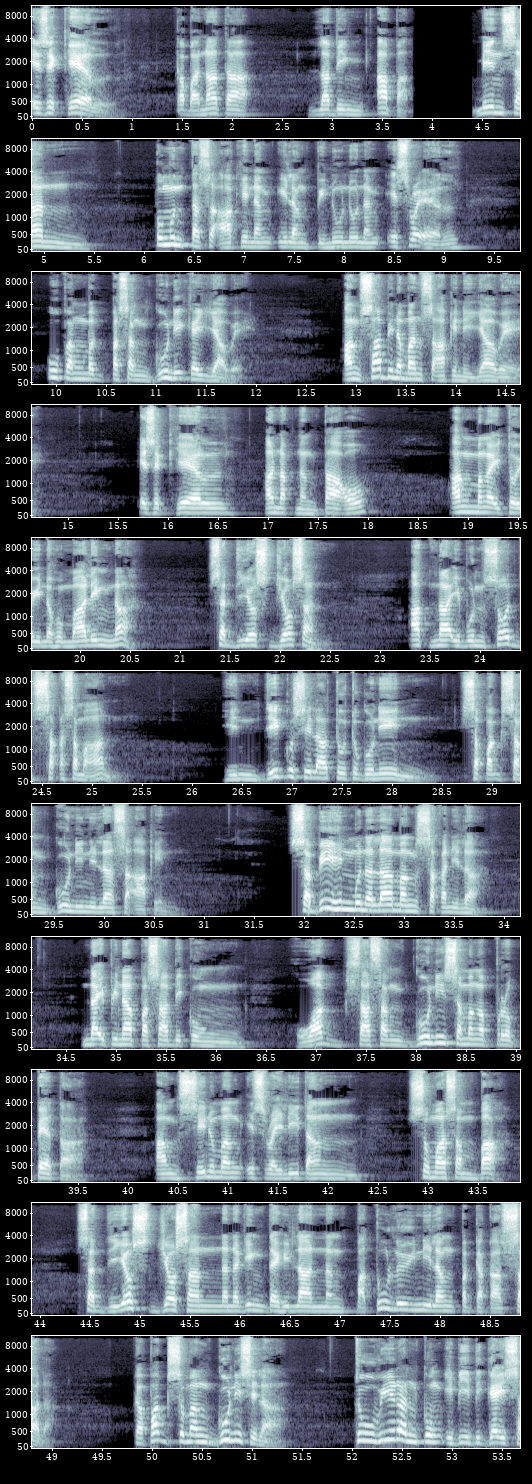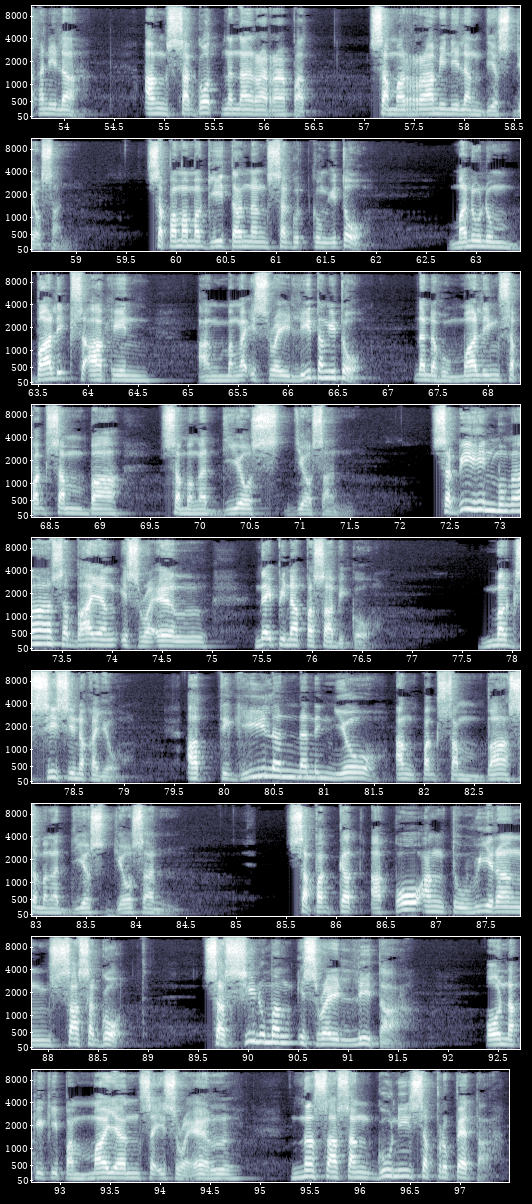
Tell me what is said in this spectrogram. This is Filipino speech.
Ezekiel, Kabanata labing apat. Minsan, pumunta sa akin ang ilang pinuno ng Israel upang magpasangguni kay Yahweh. Ang sabi naman sa akin ni Yahweh, Ezekiel, anak ng tao, ang mga ito'y nahumaling na sa Diyos-Diyosan at naibunsod sa kasamaan. Hindi ko sila tutugunin sa pagsangguni nila sa akin Sabihin mo na lamang sa kanila na ipinapasabi kong huwag sasangguni sa mga propeta ang sinumang Israelitang sumasamba sa Diyos-Diyosan na naging dahilan ng patuloy nilang pagkakasala. Kapag sumangguni sila, tuwiran kong ibibigay sa kanila ang sagot na nararapat sa marami nilang Diyos-Diyosan. Sa pamamagitan ng sagot kong ito, manunumbalik sa akin ang mga Israelitang ito na nahumaling sa pagsamba sa mga Diyos-Diyosan. Sabihin mo nga sa bayang Israel na ipinapasabi ko, Magsisi na kayo at tigilan na ninyo ang pagsamba sa mga Diyos-Diyosan, sapagkat ako ang tuwirang sasagot sa sinumang Israelita o nakikipamayan sa Israel na sasangguni sa propeta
